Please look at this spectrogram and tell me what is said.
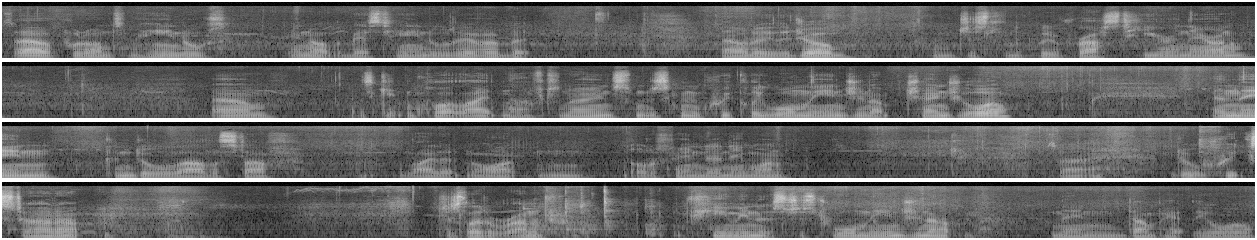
So I've put on some handles. They're not the best handles ever, but they'll do the job. And just a little bit of rust here and there on them. Um, it's getting quite late in the afternoon, so I'm just going to quickly warm the engine up, change the oil, and then can do all the other stuff late at night and not offend anyone. So do a quick start up. Just let it run for a few minutes just warm the engine up and then dump out the oil.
